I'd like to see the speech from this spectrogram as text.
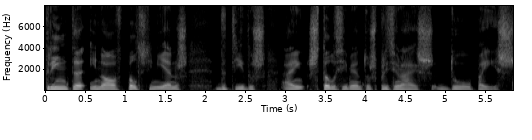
39 palestinianos detidos em estabelecimentos prisionais do país.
